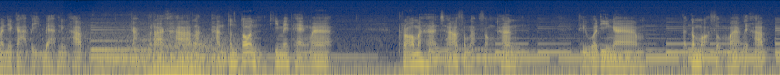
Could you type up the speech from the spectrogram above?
บรรยากาศไปอีกแบบหนึ่งครับ กับราคาหลักพันต้นๆ ที่ไม่แพงมาก พร้อมอาหารเช้าสำหรับสองท่าน ถือว่าดีงาม และก็เหมาะสมมากเลยครับ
